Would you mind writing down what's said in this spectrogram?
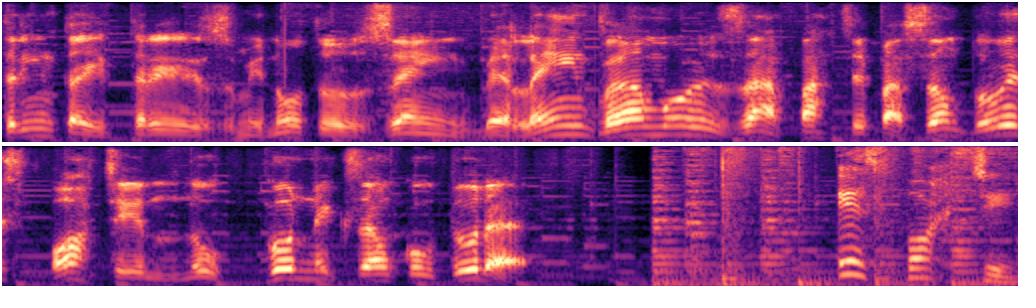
33 minutos em Belém. Vamos à participação do esporte no Conexão Cultura. Esporte.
